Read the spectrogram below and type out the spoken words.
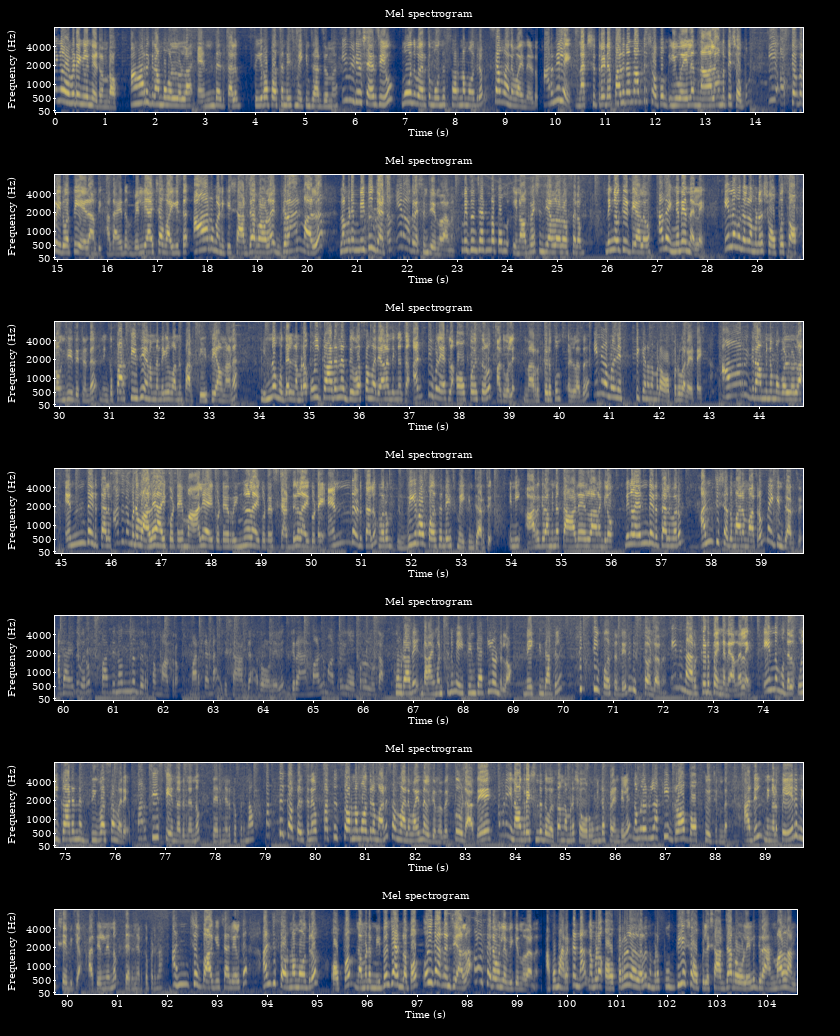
നിങ്ങൾ എവിടെയെങ്കിലും കേട്ടിട്ടുണ്ടോ? ആറ് ഗ്രാമുകളിലുള്ള എന്തെടുത്താലും സീറോ പെർസെന്റേജ് മേക്കിംഗ് ചാർജ് എന്ന്. ഈ വീഡിയോ ഷെയർ ചെയ്യൂ. മൂന്ന് പേർക്ക് മൂന്ന് സ്വർണ മോതിരം സമ്മാനമായി നേടും. അറിഞ്ഞില്ലേ? നക്ഷത്രയുടെ പതിനൊന്നാമത്തെ ഷോപ്പും യു എയിലെ നാലാമത്തെ ഷോപ്പും ഈ ഒക്ടോബർ ഇരുപത്തി ഏഴാം തീയതി അതായത് വെള്ളിയാഴ്ച വൈകിട്ട് ആറു മണിക്ക് ഷാർജ റോൾ ഗ്രാൻഡ് മാളിൽ നമ്മുടെ മിഥുൻ ചേട്ടൻ ഇനോഗ്രേഷൻ ചെയ്യുന്നതാണ്. മിഥുൻ ചേട്ടന്റെ ഒപ്പം ഇനോഗ്രേഷൻ ചെയ്യാനുള്ള ഒരു അവസരം നിങ്ങൾക്ക് കിട്ടിയാലോ? അതെങ്ങനെയെന്നല്ലേ? ഇന്ന് മുതൽ നമ്മുടെ ഷോപ്പ് സോഫ്റ്റ് ലോഞ്ച് ചെയ്തിട്ടുണ്ട്. നിങ്ങൾക്ക് പർച്ചേസ് ചെയ്യണമെന്നുണ്ടെങ്കിൽ വന്ന് പർച്ചേസ് ചെയ്യാവുന്നതാണ്. ഇന്ന് മുതൽ നമ്മുടെ ഉദ്ഘാടന ദിവസം വരെയാണ് നിങ്ങൾക്ക് അടിപൊളിയായിട്ടുള്ള ഓഫേഴ്സുകളും അതുപോലെ നറുക്കെടുപ്പും ഉള്ളത്. ഇനി നമ്മൾ ഞെട്ടിക്കണം നമ്മുടെ ഓഫർ പറയട്ടെ. ആറ് ഗ്രാമിന് മുകളിലുള്ള എന്തെടുത്താലും അത് നമ്മുടെ വള ആയിക്കോട്ടെ മാല ആയിക്കോട്ടെ റിങ്ങുകളായിക്കോട്ടെ സ്റ്റഡുകളായിക്കോട്ടെ എന്തെടുത്താലും വെറും സീറോ പെർസെന്റേജ് മേക്കിംഗ് ചാർജ് ഇനി ആറ് ഗ്രാമിന് താഴെയുള്ളതാണെങ്കിലോ നിങ്ങൾ എന്തെടുത്താലും വെറും അഞ്ച് ശതമാനം മാത്രം മേക്കിംഗ് ചാർജ് അതായത് വെറും പതിനൊന്ന് ദിർഹം മാത്രം. മറക്കണ്ട ഇത് ഷാർജ റോളിൽ ഗ്രാൻഡ് മാളിൽ മാത്രമേ ഈ ഓഫർ ഉള്ളൂ കേട്ടോ കൂടാതെ ഡയമണ്ട്സിനും എയ്റ്റീൻ ക്യാറ്റിലും ഉണ്ടല്ലോ. മേക്കിംഗ് ചാർജിൽ സിക്സ്റ്റി പെർസെന്റേജ് ഡിസ്കൗണ്ട് ആണ്. ഇനി നറുക്കെടുപ്പ് എങ്ങനെയാണെന്നല്ലേ ഇന്ന് മുതൽ ഉദ്ഘാടന ദിവസം വരെ പർച്ചേസ് ചെയ്യുന്നവരിൽ നിന്നും തിരഞ്ഞെടുക്കപ്പെടുന്ന പത്ത് കപ്പിൾസിന് പത്ത് സ്വർണ മോതിരമാണ് സമ്മാനമായി നൽകുന്നത്. കൂടാതെ ഇനോഗ്രേഷന്റെ ദിവസം നമ്മുടെ ഷോറൂമിന്റെ ഫ്രണ്ടിൽ നമ്മൾ ഒരു ലക്കി ഡ്രോ ബോക്സ് വെച്ചിട്ടുണ്ട്. അതിൽ നിങ്ങളുടെ പേര് നിക്ഷേപിക്കുക. അതിൽ നിന്നും തിരഞ്ഞെടുക്കപ്പെടുന്ന അഞ്ച് ഭാഗ്യശാലികൾക്ക് അഞ്ച് സ്വർണ മോതിരം ഒപ്പം നമ്മുടെ മിഥുൻ ചേട്ടനൊപ്പം ഉദ്ഘാടനം ചെയ്യാനുള്ള അവസരവും ലഭിക്കുന്നതാണ്. അപ്പൊ മറക്കണ്ട നമ്മുടെ ഓഫറുകളുള്ളത് നമ്മുടെ പുതിയ ഷോപ്പിലെ ഷാർജ റോളയിൽ ഗ്രാൻഡ് മാളിലാണ്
